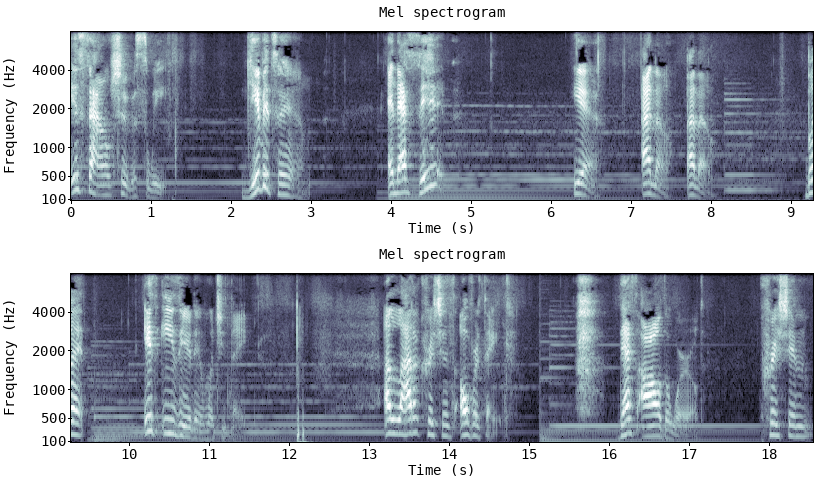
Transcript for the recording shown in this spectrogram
it sounds sugar sweet. Give it to Him. And that's it. Yeah, I know. I know. But it's easier than what you think. A lot of Christians overthink. That's all the world. Christian,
